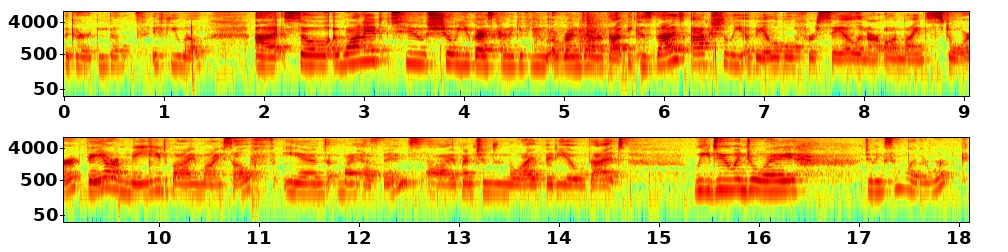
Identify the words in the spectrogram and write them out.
the garden belt, if you will. Uh, so I wanted to show you guys, kind of give you a rundown of that because that is actually available for sale in our online store. They are made by myself and my husband. Uh, I mentioned in the live video that we do enjoy doing some leather work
